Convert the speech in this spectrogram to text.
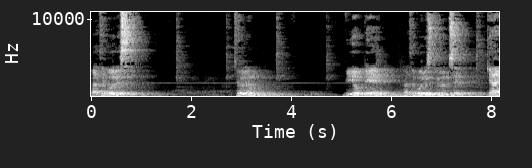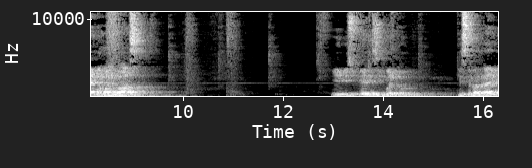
Pythagoras theorem we obtain Pythagoras theorem से क्या आएगा हमारे पास? A B square is equal to किसके बराबर आएगा?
